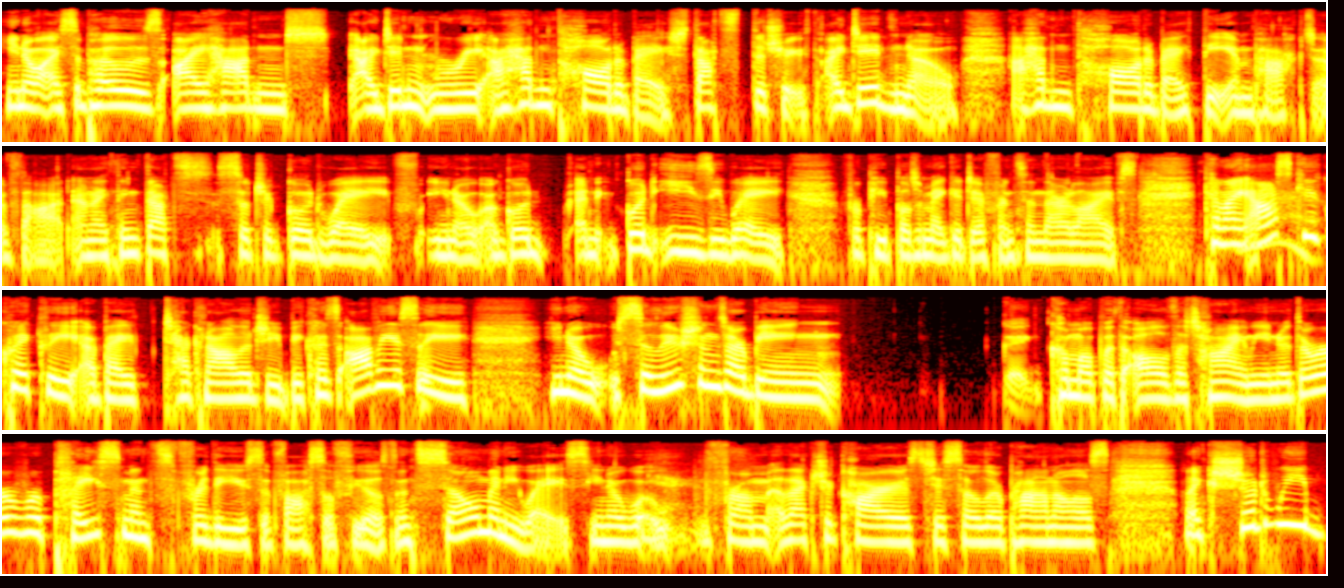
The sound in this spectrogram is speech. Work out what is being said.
you know, I suppose I hadn't, I didn't, re- I hadn't thought about. That's the truth. I did know. I hadn't thought about the impact of that, and I think that's such a good way, for, you know, a good, a good easy way for people to make a difference in their lives. Can I ask you quickly about technology because obviously, you know, solutions are being come up with all the time. You know, there are replacements for the use of fossil fuels in so many ways. You know, yes. from electric cars to solar panels. Like, should we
